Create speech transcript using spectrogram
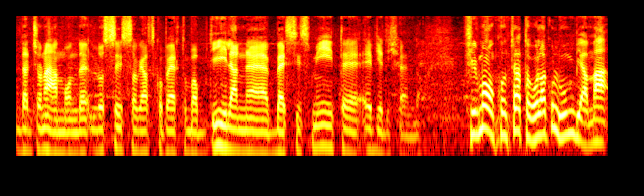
da John Hammond, lo stesso che ha scoperto Bob Dylan, Bessie Smith e via dicendo. Firmò un contratto con la Columbia, ma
